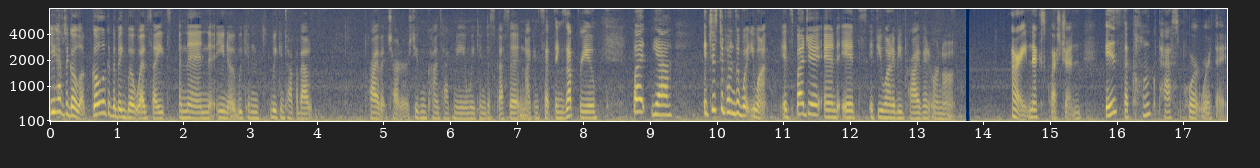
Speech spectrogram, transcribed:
you have to go look. Go look at the big boat websites, and then you know we can we can talk about private charters. You can contact me and we can discuss it, and I can set things up for you. But yeah, it just depends on what you want. It's budget and it's if you want to be private or not. All right, next question. Is the Conch passport worth it?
